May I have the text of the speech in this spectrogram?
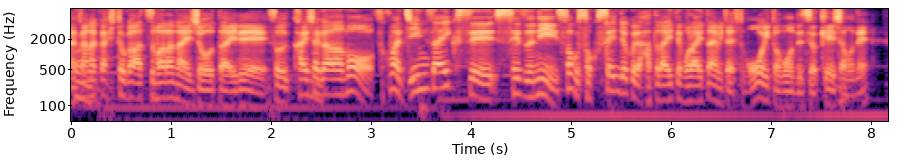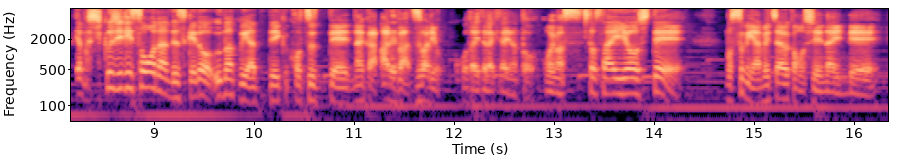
なかなか人が集まらない状態で、その会社側もそこまで人材育成せずに、即即戦力で働いてもらいたいみたいな人も多いと思うんですよ、経営者もね。やっぱしくじりそうなんですけど、うまくやっていくコツってなんかあればズバリお答えいただきたいなと思います。人採用して、もうすぐ辞めちゃうかもしれないんで、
